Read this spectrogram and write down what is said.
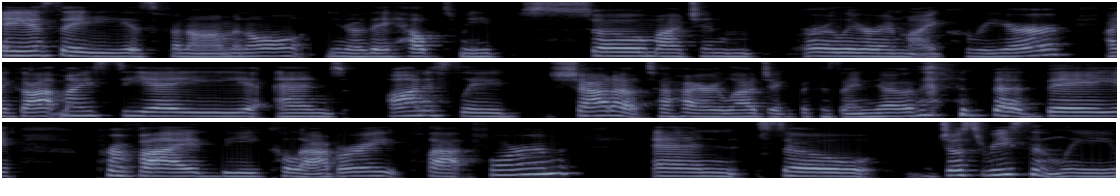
ASAE is phenomenal. You know, they helped me so much in earlier in my career. I got my CAE and honestly, shout out to Higher Logic because I know that, that they provide the Collaborate platform. And so just recently,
